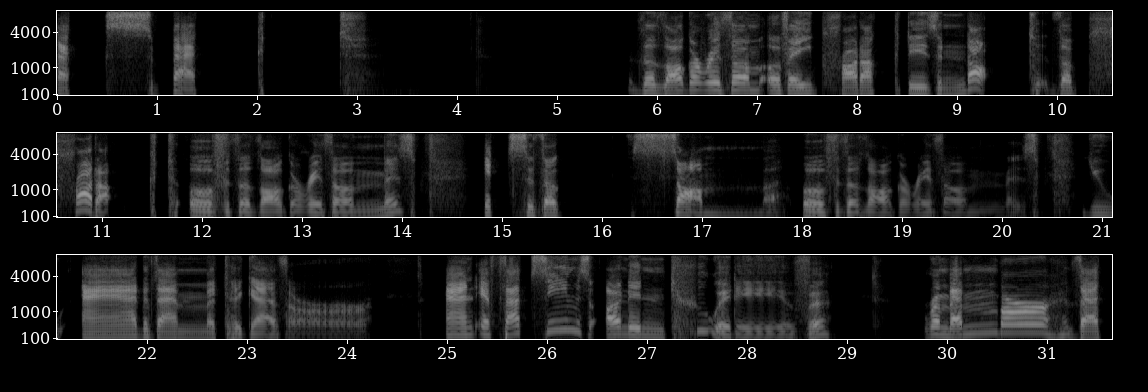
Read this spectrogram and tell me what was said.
expect. The logarithm of a product is not the product of the logarithms. It's the sum of the logarithms. You add them together. And if that seems unintuitive, remember that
